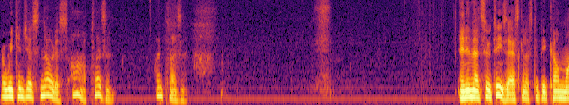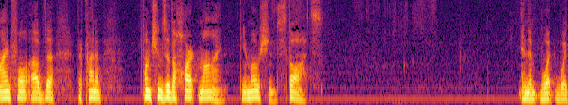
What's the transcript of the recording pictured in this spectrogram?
or we can just notice, ah, pleasant, unpleasant. And in that sutta, he's asking us to become mindful of the, the kind of functions of the heart mind, the emotions, thoughts. And the, what, what,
